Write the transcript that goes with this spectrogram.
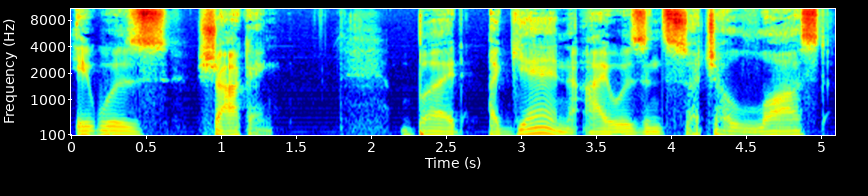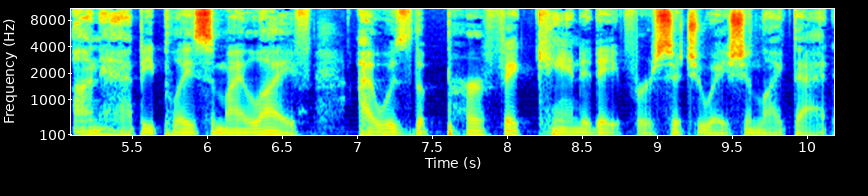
it was shocking But again, I was in such a lost, unhappy place in my life. I was the perfect candidate for a situation like that.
